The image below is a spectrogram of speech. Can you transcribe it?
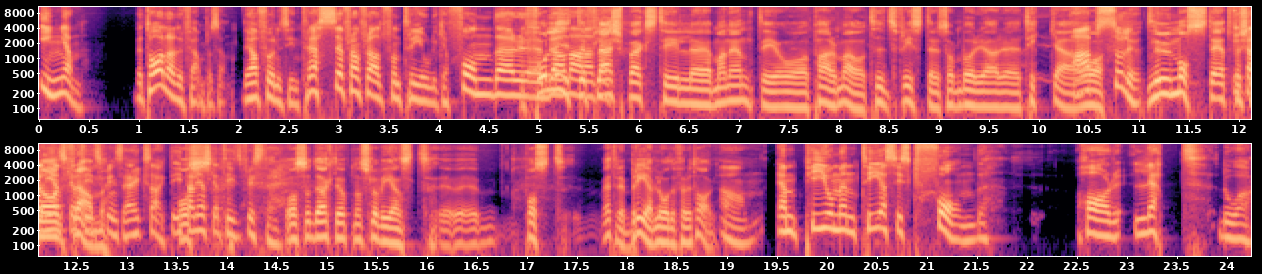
Ingen betalade 5%. Det har funnits intresse framförallt från tre olika fonder. Jag får lite annat. flashbacks till eh, Manenti och Parma och tidsfrister som börjar eh, ticka. Absolut. Nu måste ett förslag Italienska fram. Tidsfrister, exakt, italienska och, tidsfrister. Och så dök det upp något slovenskt eh, post, vad heter det, brevlådeföretag. Ja. En piomentesisk fond har lätt då,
